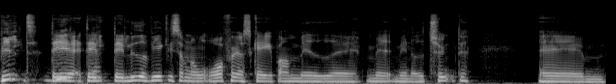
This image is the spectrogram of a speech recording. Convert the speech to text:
Vildt. Det, Vildt, ja. det, det lyder virkelig som nogle ordførerskaber med, øh, med, med noget tyngde. Øhm,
